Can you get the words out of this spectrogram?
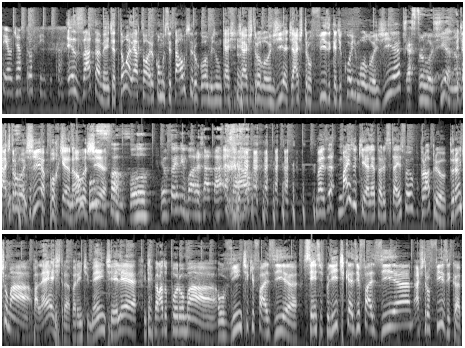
sei, é o de astrofísica. Exatamente, é tão aleatório como citar o Ciro Gomes num cast de astrologia, de astrofísica, de cosmologia, De astrologia, não. de astrologia, por que não? Astrologia. Por favor. Eu tô indo embora já, tá? Tchau. Mas é, mais do que aleatório citar isso, foi o próprio. Durante uma palestra, aparentemente, ele é interpelado por uma ouvinte que fazia ciências políticas e fazia astrofísica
